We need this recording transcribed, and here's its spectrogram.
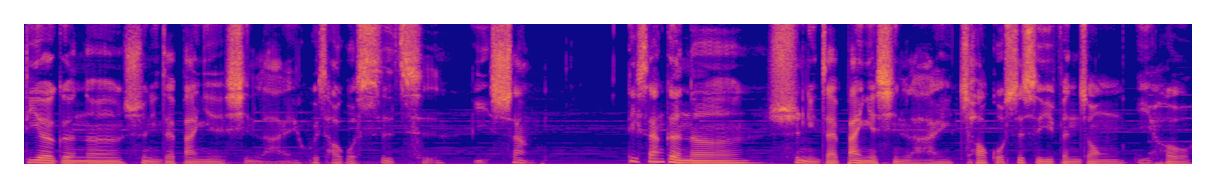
第二个呢，是你在半夜醒来会超过四次以上。第三个呢，是你在半夜醒来超过四十一分钟以后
